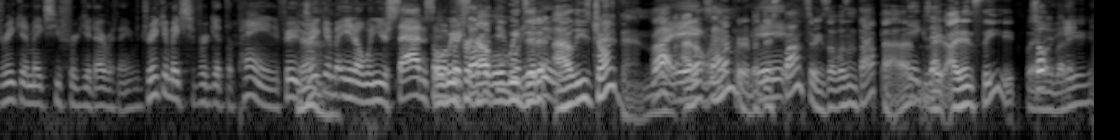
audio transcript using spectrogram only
drinking makes you forget everything. Drinking makes you forget the pain. If you're Yeah. drinking, you know, when you're sad and Well, someone we breaks up forgot with you, what we what you did at Ali's Drive-In. Like, Right, I don't exactly. remember, but they're sponsoring, so it wasn't that bad. Like, Exactly. I didn't sleep. with So anybody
